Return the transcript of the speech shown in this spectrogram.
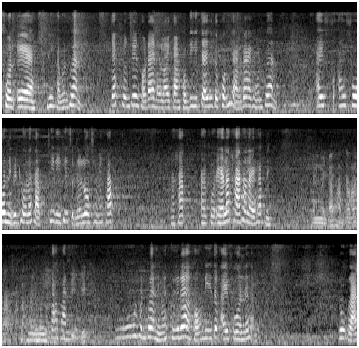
โฟนแอนี่ค่ะเพื่อนๆ แจ็คชวนชื่นเขาได้ในรายการเขาดีใจมีแต่คนอยากได้ค่ะเพื่อนๆไอไอโฟนนี่เป็นโทรศัพท์ที่ดีที่สุดในโลกใช่ไหมครับนะครับไอโฟนแอราคาเท่าไหร่ครับนี่หนึ่งหมื่นเก้าพันเก้าร้อยบาทครับราคาหนึ่งหมื่นเก้าพันสี่กิกโอ้เพื่อนๆนี่มาซื้อได้ของดีต้องไอโฟนด้วยค่ะลูกหลาน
